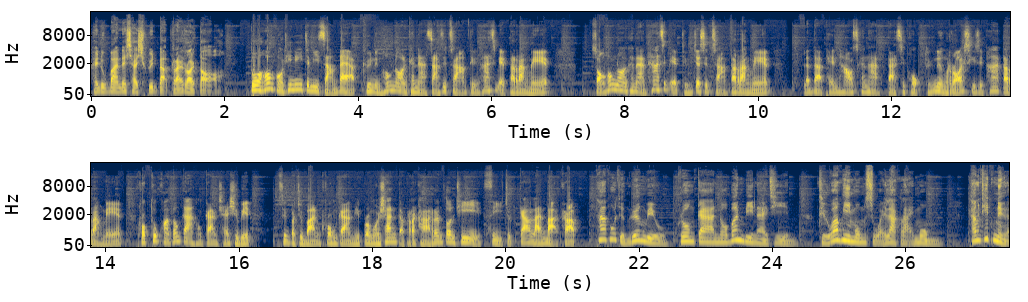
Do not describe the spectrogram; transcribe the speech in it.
ให้ลูกบ้านได้ใช้ชีวิตแบบไร้รอยต่อ ตัวห้องของที่นี่จะมี 3 แบบ คือ 1 ห้องนอนขนาด 33-51 ตารางเมตร 2 ห้องนอนขนาด 51-73 ตารางเมตร และแบบเพนท์เฮาส์ขนาด 86-145 ตารางเมตร ครบทุกความต้องการของการใช้ชีวิต ซึ่งปัจจุบันโครงการมีโปรโมชั่นกับราคาเริ่มต้นที่ 4.9 ล้านบาทครับ ถ้าพูดถึงเรื่องวิว โครงการ Noble B19 ถือว่ามีมุมสวยหลากหลายมุม ทั้งทิศเหนือ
